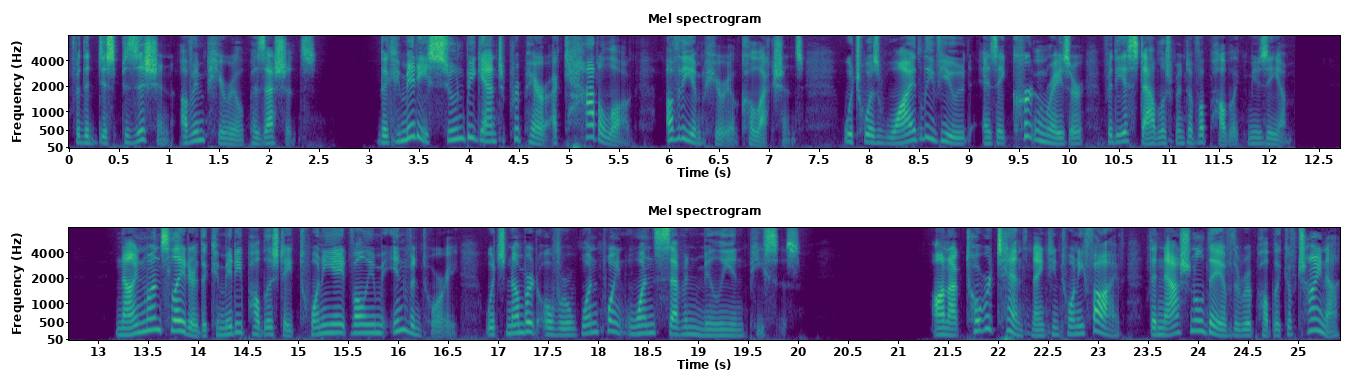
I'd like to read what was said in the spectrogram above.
for the disposition of imperial possessions. The committee soon began to prepare a catalog of the imperial collections, which was widely viewed as a curtain raiser for the establishment of a public museum. Nine months later, the committee published a 28 volume inventory which numbered over 1.17 million pieces. On October 10, 1925, the National Day of the Republic of China,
